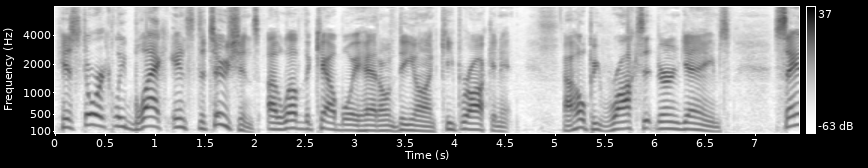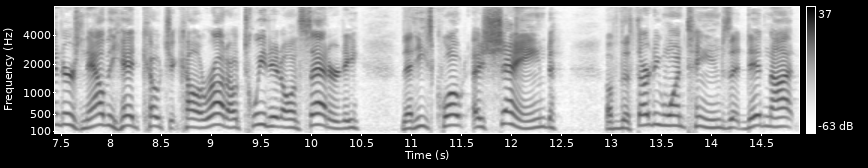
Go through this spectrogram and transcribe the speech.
historically black institutions. I love the cowboy hat on Deion. Keep rocking it. I hope he rocks it during games. Sanders, now the head coach at Colorado, tweeted on Saturday that he's, quote, ashamed of the 31 teams that did not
